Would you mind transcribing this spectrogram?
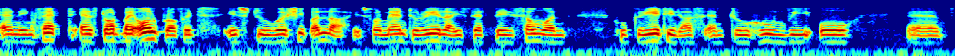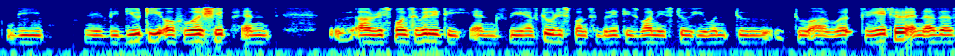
and in fact as taught by all prophets is to worship Allah is for man to realize that there is someone who created us and to whom we owe uh, the, the the duty of worship and our responsibility. And we have two responsibilities. One is to human to to our creator and others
